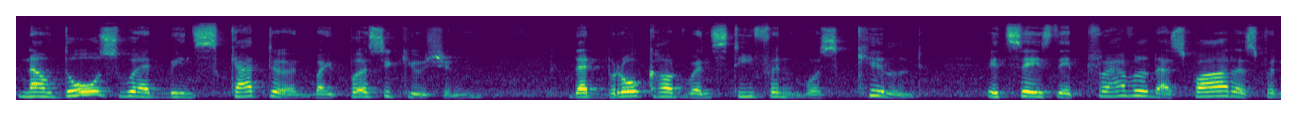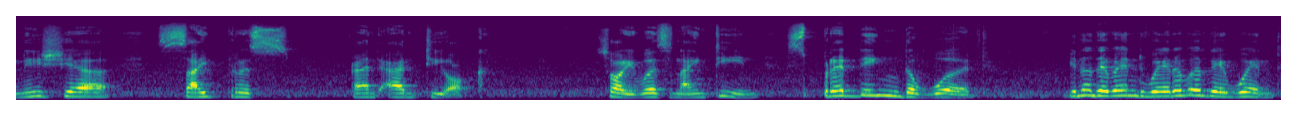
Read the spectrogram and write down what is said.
Now those who had been scattered by persecution that broke out when Stephen was killed, it says they traveled as far as Phoenicia, Cyprus, and Antioch. Sorry, verse 19, spreading the word you know, they went wherever they went,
